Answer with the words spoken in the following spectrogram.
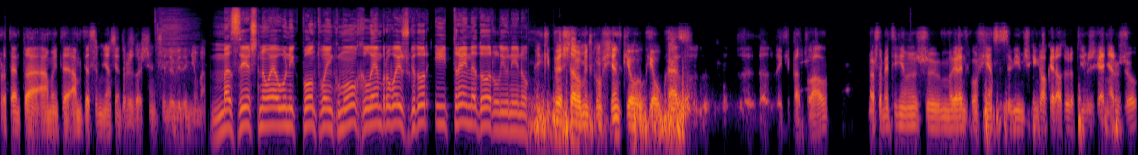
Portanto, há, há, muita, há muita semelhança entre os dois, sem, sem, dúvida nenhuma. Mas este não é o único ponto em comum, relembra o ex-jogador e treinador Leonino. A equipa estava muito confiante, que é o, que é o caso da, da equipa atual. Nós também tínhamos uma grande confiança, sabíamos que em qualquer altura podíamos ganhar o jogo.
